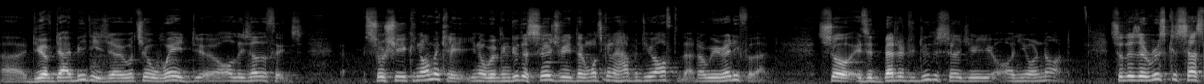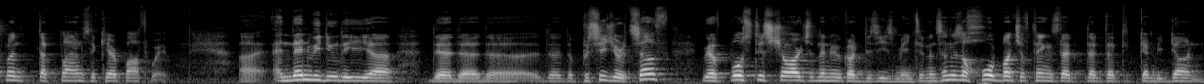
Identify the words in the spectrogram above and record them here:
Uh, do you have diabetes? Uh, what's your weight? Uh, all these other things. Socioeconomically, you know, we're going to do the surgery, then what's going to happen to you after that? Are we ready for that? So is it better to do the surgery on you or not? So there's a risk assessment that plans the care pathway. Uh, and then we do the, uh, the, the, the, the, procedure itself. We have post-discharge, and then we've got disease maintenance. And there's a whole bunch of things that, that, that can be done,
